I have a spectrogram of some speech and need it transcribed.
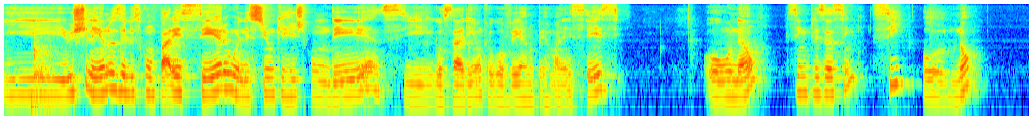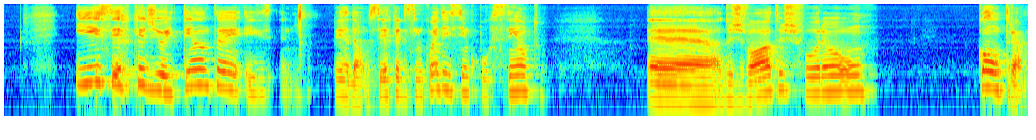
E os chilenos, eles compareceram, eles tinham que responder se gostariam que o governo permanecesse ou não, simples assim, sim ou não. E cerca de 80 e, perdão, cerca de 55% é, dos votos foram contra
